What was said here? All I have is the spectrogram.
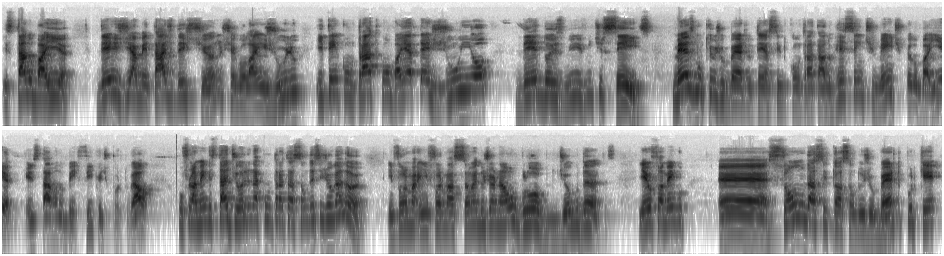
está no Bahia desde a metade deste ano, chegou lá em julho e tem contrato com o Bahia até junho de 2026. Mesmo que o Gilberto tenha sido contratado recentemente pelo Bahia, ele estava no Benfica de Portugal, o Flamengo está de olho na contratação desse jogador. Informa, informação é do jornal o Globo, do Diogo Dantas. E aí o Flamengo é, sonda a situação do Gilberto, porque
